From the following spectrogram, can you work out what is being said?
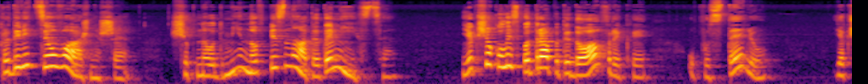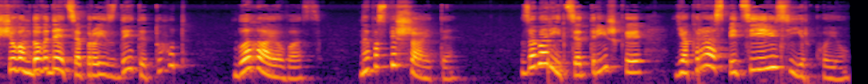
Придивіться уважніше, щоб неодмінно впізнати те місце. Якщо колись потрапити до Африки у пустелю, якщо вам доведеться проїздити тут, благаю вас, не поспішайте. Заберіться трішки якраз під цією зіркою.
